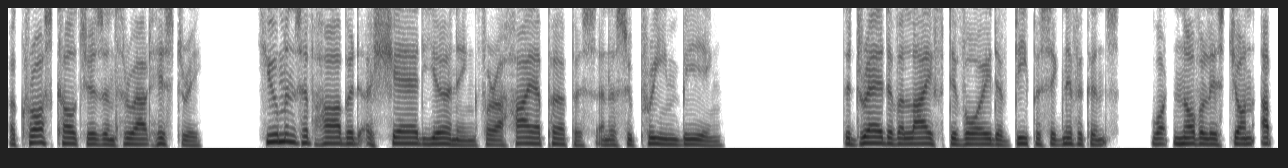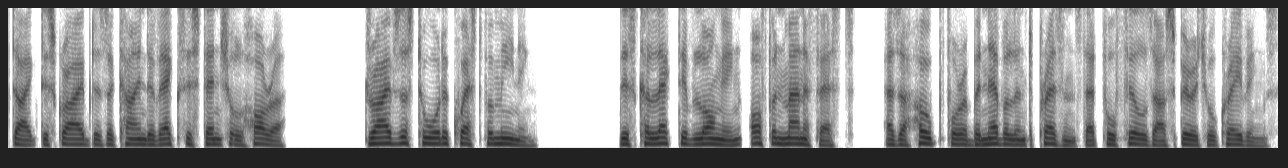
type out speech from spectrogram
across cultures and throughout history, humans have harbored a shared yearning for a higher purpose and a supreme being. The dread of a life devoid of deeper significance, what novelist John Updike described as a kind of existential horror, drives us toward a quest for meaning. This collective longing often manifests as a hope for a benevolent presence that fulfills our spiritual cravings.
